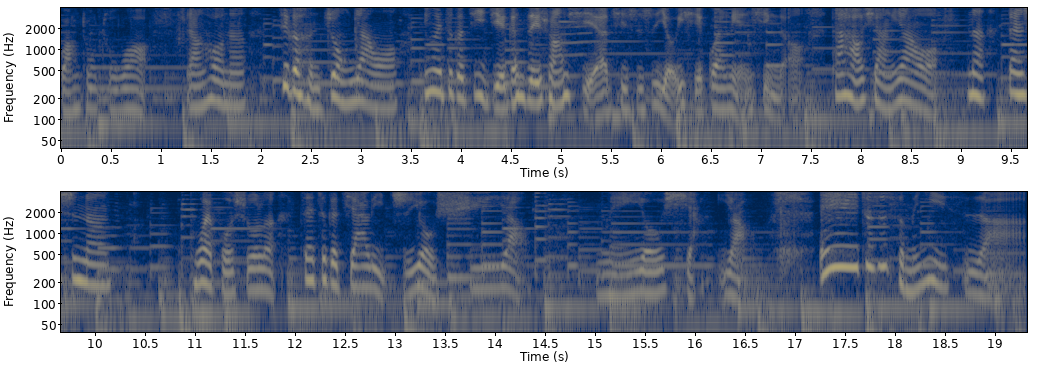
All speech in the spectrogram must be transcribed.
光秃秃哦。然后呢，这个很重要哦，因为这个季节跟这一双鞋啊，其实是有一些关联性的哦。他好想要哦，那但是呢，外婆说了，在这个家里只有需要，没有想要。哎，这是什么意思啊？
